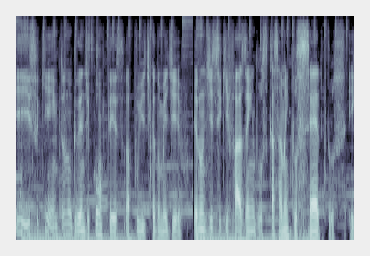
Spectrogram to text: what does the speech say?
E isso que entra no grande contexto da política do medievo. Eu não disse que fazendo os casamentos certos e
